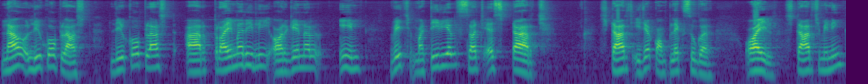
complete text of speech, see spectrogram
Now, leucoplast, leucoplast are primarily organelle in which materials such as starch, starch is a complex sugar, oil, starch meaning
